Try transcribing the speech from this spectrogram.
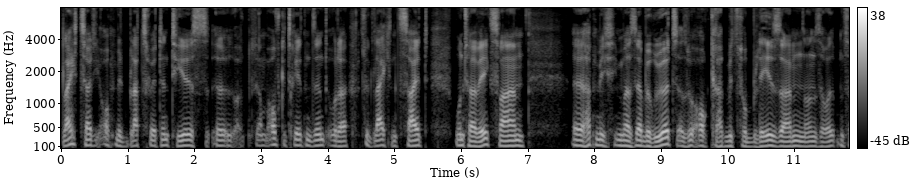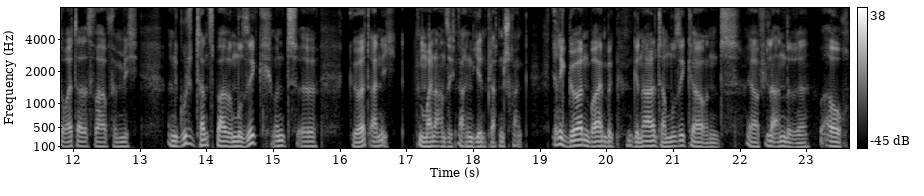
gleichzeitig auch mit Blood, Sweat and Tears äh, aufgetreten sind oder zur gleichen Zeit unterwegs waren, äh, hat mich immer sehr berührt. Also auch gerade mit so Bläsern und so, und so weiter. Das war für mich eine gute tanzbare Musik und äh, gehört eigentlich meiner Ansicht nach in jeden Plattenschrank. Erik Börn war ein begnadeter Musiker und ja, viele andere auch.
